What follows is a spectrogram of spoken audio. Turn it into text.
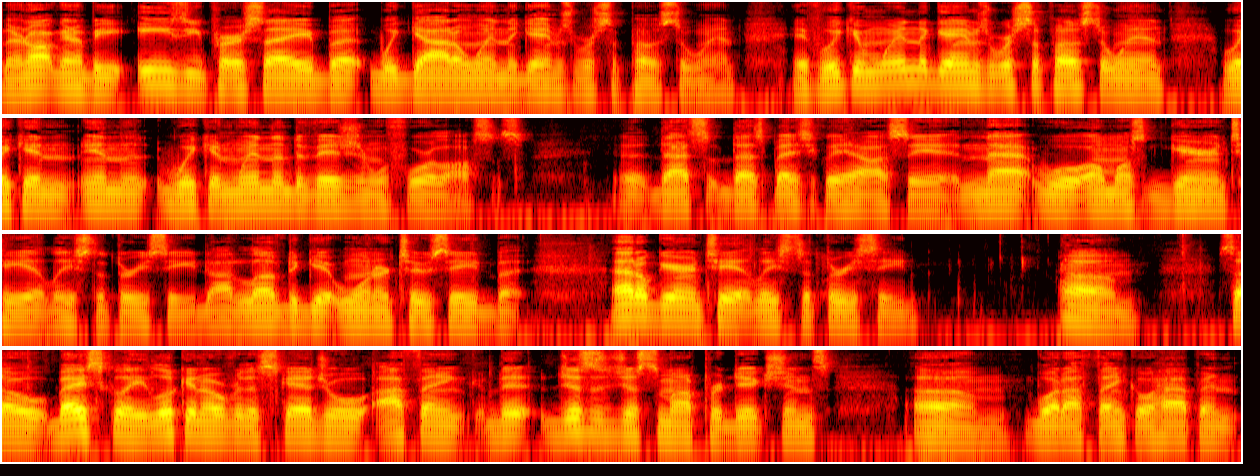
They're not going to be easy per se, but we got to win the games we're supposed to win. If we can win the games we're supposed to win, we can in the, we can win the division with four losses. Uh, that's that's basically how I see it, and that will almost guarantee at least a three seed. I'd love to get one or two seed, but that'll guarantee at least a three seed. Um, so basically, looking over the schedule, I think this is just my predictions. Um, what I think will happen.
